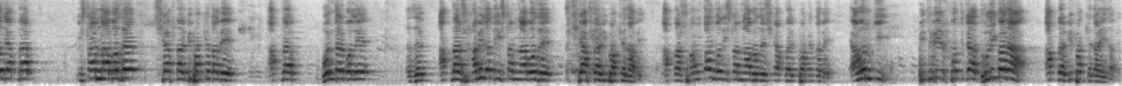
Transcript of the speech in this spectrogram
যদি আপনার ইসলাম না বোঝে সে আপনার বিপক্ষে যাবে। আপনার বোনদের বলে যে আপনার স্বামী যদি ইসলাম না বোঝে সে আপনার বিপক্ষে যাবে। আপনার সন্তান যদি ইসলাম না বোঝে সে আপনার বিপক্ষে যাবে। এমনকি পৃথিবীর প্রতিটা ধুলিকণা আপনার বিপক্ষে দাঁড়িয়ে যাবে।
